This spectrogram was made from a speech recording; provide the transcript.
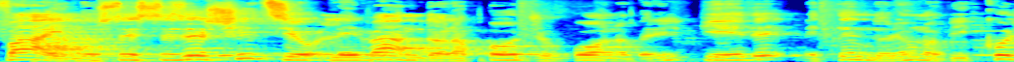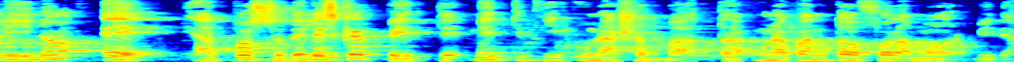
fai lo stesso esercizio levando l'appoggio buono per il piede, mettendone uno piccolino e al posto delle scarpette mettiti una ciabatta, una pantofola morbida.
